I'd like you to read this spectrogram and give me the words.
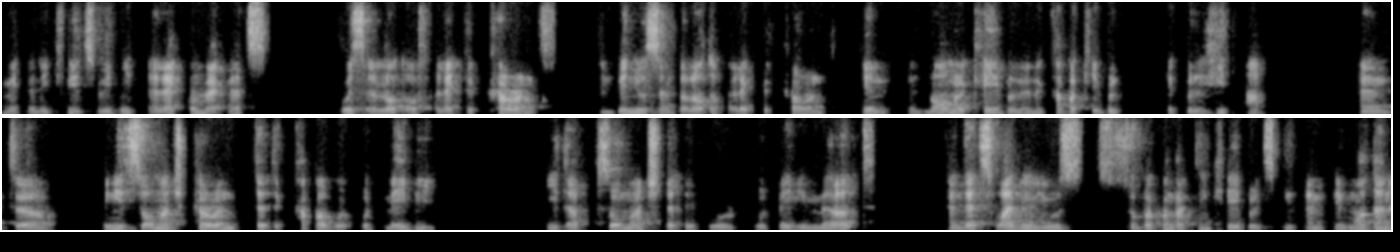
magnetic fields, we need electromagnets with a lot of electric current. And when you send a lot of electric current in a normal cable, in a copper cable, it will heat up. And uh, we need so much current that the copper would, maybe heat up so much that it would, would maybe melt and that's why we use superconducting cables. In, in modern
